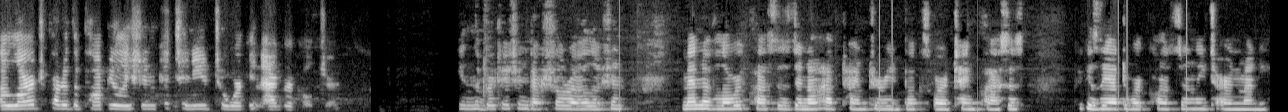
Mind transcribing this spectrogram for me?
a large part of the population continued to work in agriculture. In the British Industrial Revolution, men of lower classes did not have time to read books or attend classes because they had to work constantly to earn money.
